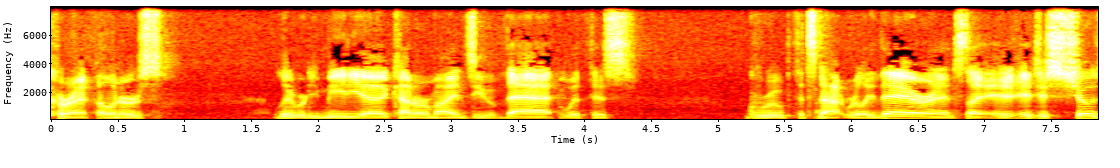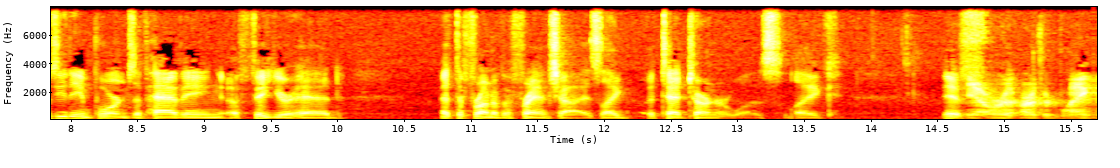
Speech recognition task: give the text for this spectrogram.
current owners, Liberty Media. It kind of reminds you of that with this group that's not really there, and it's like it, it just shows you the importance of having a figurehead at the front of a franchise, like a Ted Turner was. Like if Yeah, or Arthur Blank.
